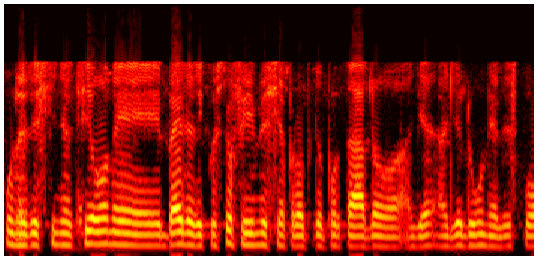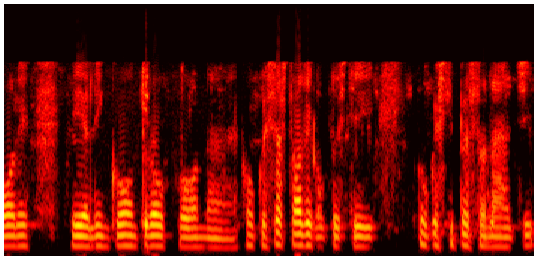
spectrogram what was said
una destinazione bella di questo film sia proprio portarlo agli, agli alunni, alle scuole e all'incontro con, con questa storia, con questi, con questi personaggi.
